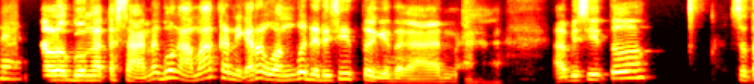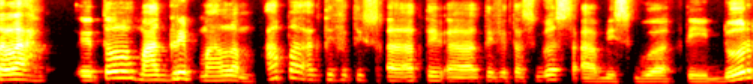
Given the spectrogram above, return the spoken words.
Benar. kalau gue nggak ke sana gue nggak makan nih karena uang gue dari situ Iya. gitu kan nah, habis itu setelah itu maghrib malam. Apa aktivitas eh, eh, aktivitas gue habis gue tidur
